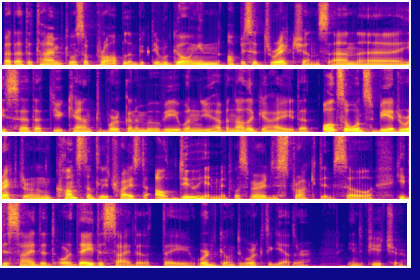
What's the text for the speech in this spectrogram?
But at the time it was a problem because they were going in opposite directions, and uh, he said that you can't work on a movie when you have another guy that also wants to be a director and constantly tries to outdo him. It was very destructive, so he decided, or they decided, that they weren't going to work together in the future.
